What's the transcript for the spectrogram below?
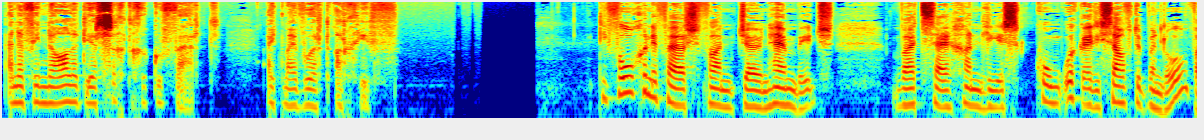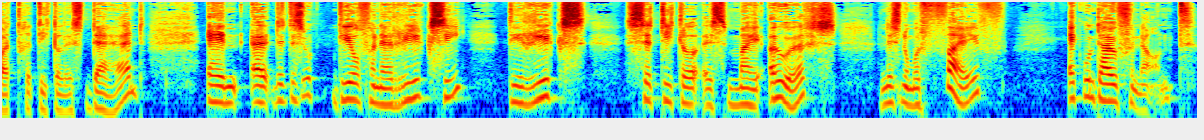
en 'n finale deursigtige koevert uit my woordargief. Die volgende vers van Joan Hambidge wat sy gaan lees kom ook uit dieselfde bundel wat getitel is Dad en uh, dit is ook deel van 'n reeksie. Die reeks se titel is My ouers en dis nommer Ek onthou vanaand.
